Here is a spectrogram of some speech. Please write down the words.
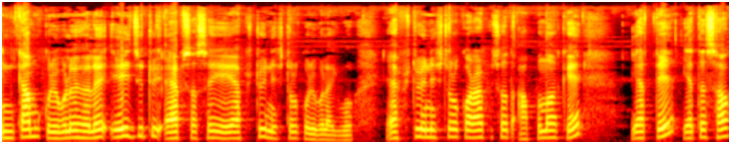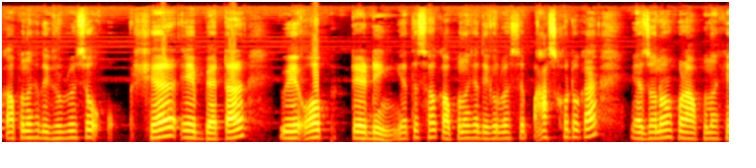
ইনকাম কৰিবলৈ হ'লে এই যিটো এপছ আছে এই এপছটো ইনষ্টল কৰিব লাগিব। এপছটো ইনষ্টল কৰাৰ পিছত আপোনালোকে ইয়াতে ইয়াতে চাওক আপোনালোকে দেখিবলৈ পাইছোঁ share a better way of trading ইয়াতে চাওক আপোনালোকে দেখিবলৈ পাইছে পাঁচশ টকা এজনৰ পৰা আপোনালোকে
